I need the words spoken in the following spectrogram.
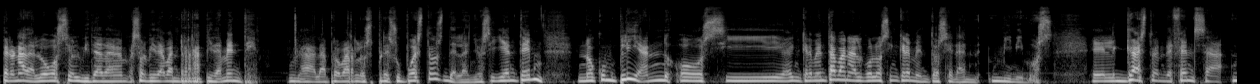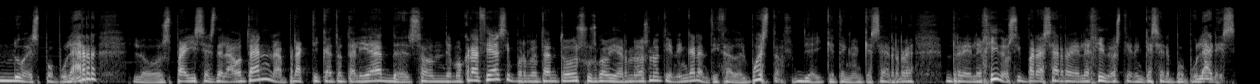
pero nada, luego se olvidaban rápidamente al aprobar los presupuestos del año siguiente, no cumplían o si incrementaban algo, los incrementos eran mínimos. El gasto en defensa no es popular. Los países de la OTAN, la práctica totalidad, son democracias y por lo tanto sus gobiernos no tienen garantizado el puesto. De ahí que tengan que ser reelegidos y para ser reelegidos tienen que ser populares.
